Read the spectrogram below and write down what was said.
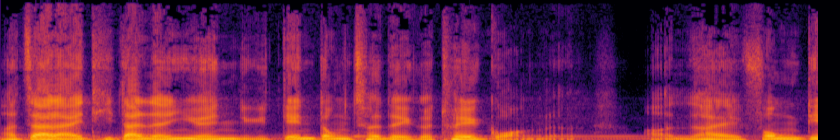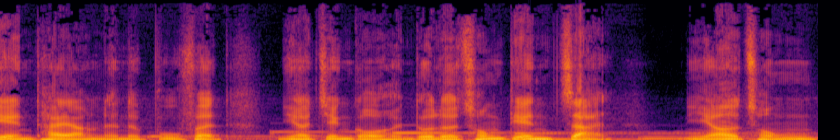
啊，再来替代能源与电动车的一个推广了啊，在风电、太阳能的部分，你要建构很多的充电站，你要从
